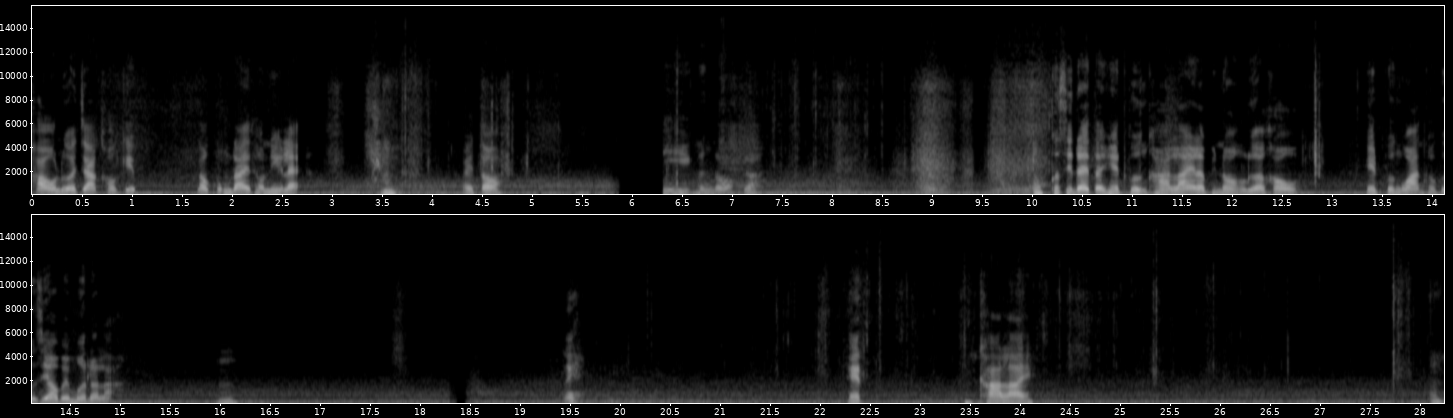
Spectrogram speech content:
เขาเหลือจากเขาเก็บ เราคงได้เท่านี้แหละไปต่อ นี่อีกหนึ่งดอกจ้ะก็สิได้แต่เห็ดเผิงคาไล่ล่ะพี่น้องเหลือเขา เฮ็ดผึ่งหวานเขาก็สิเอาไปเมิดแล้วล่ะ อืมนี่เห็ด ขาลายอืม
